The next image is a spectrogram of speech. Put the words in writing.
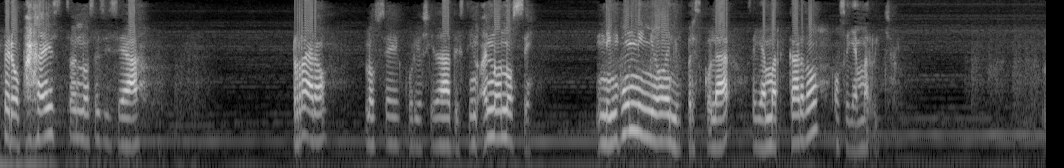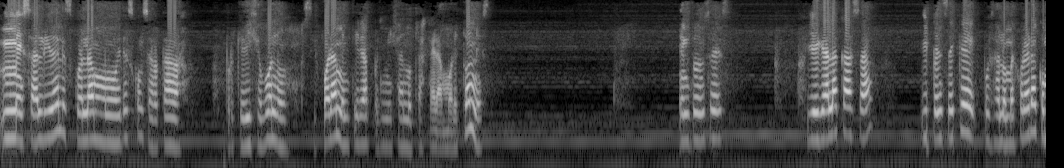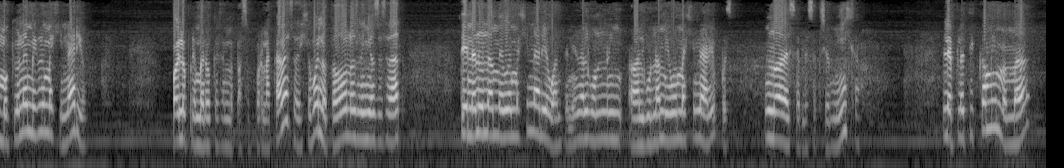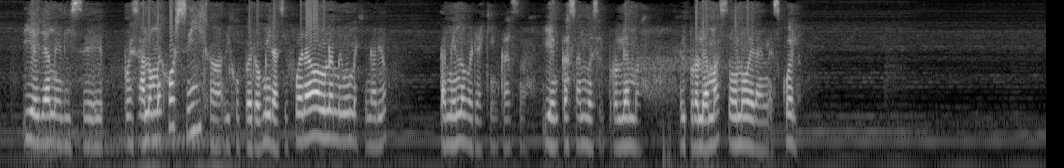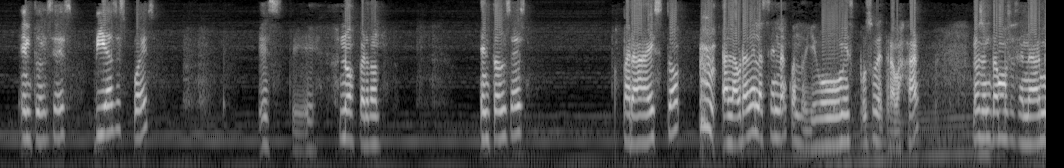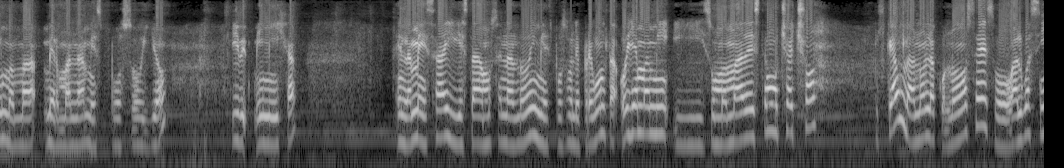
pero para esto no sé si sea raro, no sé, curiosidad, destino, ah, no, no sé ningún niño en el preescolar se llama Ricardo o se llama Richard. me salí de la escuela muy desconcertada, porque dije, bueno, fuera mentira, pues mi hija no trajera moretones. Entonces, llegué a la casa y pensé que pues a lo mejor era como que un amigo imaginario. Fue lo primero que se me pasó por la cabeza. Dije, bueno, todos los niños de esa edad tienen un amigo imaginario o han tenido algún, algún amigo imaginario, pues no ha de ser la excepción mi hija. Le platico a mi mamá y ella me dice, pues a lo mejor sí, hija. Dijo, pero mira, si fuera un amigo imaginario, también lo vería aquí en casa. Y en casa no es el problema. El problema solo era en la escuela. Entonces, días después, este, no, perdón. Entonces, para esto, a la hora de la cena, cuando llegó mi esposo de trabajar, nos sentamos a cenar mi mamá, mi hermana, mi esposo y yo, y, mi hija, en la mesa y estábamos cenando y mi esposo le pregunta, oye mami, ¿y su mamá de este muchacho? Pues qué onda, ¿no la conoces o algo así?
